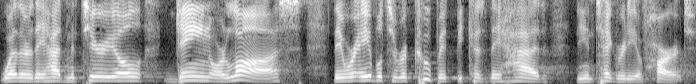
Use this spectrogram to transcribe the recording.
whether they had material gain or loss, they were able to recoup it because they had the integrity of heart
